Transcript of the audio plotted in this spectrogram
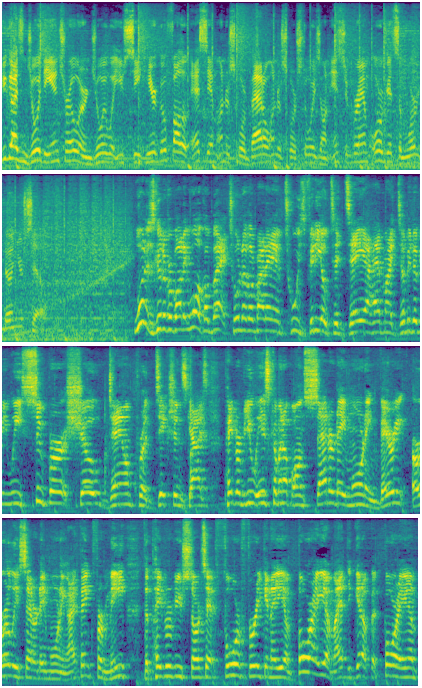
If you guys enjoyed the intro or enjoy what you see here, go follow SM underscore battle underscore stories on Instagram or get some work done yourself. What is good, everybody? Welcome back to another My Damn Toys video. Today, I have my WWE Super Showdown predictions, guys. Pay-per-view is coming up on Saturday morning, very early Saturday morning. I think for me, the pay-per-view starts at 4 freaking a.m. 4 a.m. I have to get up at 4 a.m.,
